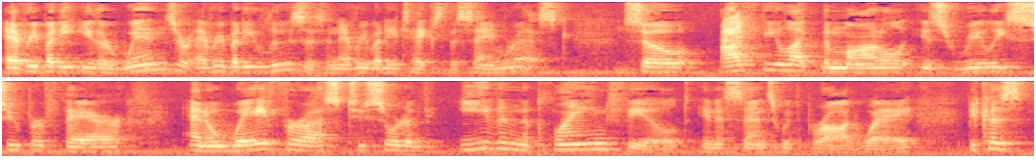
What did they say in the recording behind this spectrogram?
everybody either wins or everybody loses, and everybody takes the same risk. So I feel like the model is really super fair and a way for us to sort of even the playing field, in a sense, with Broadway, because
